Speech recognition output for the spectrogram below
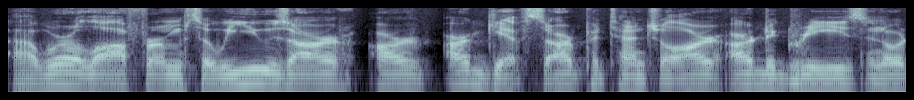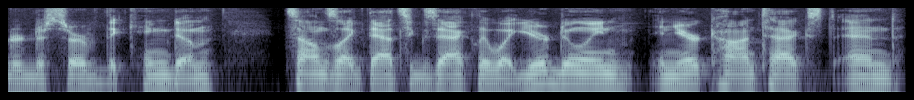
Uh, we're a law firm, so we use our our, our gifts, our potential, our, our degrees in order to serve the kingdom. It sounds like that's exactly what you're doing in your context, and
